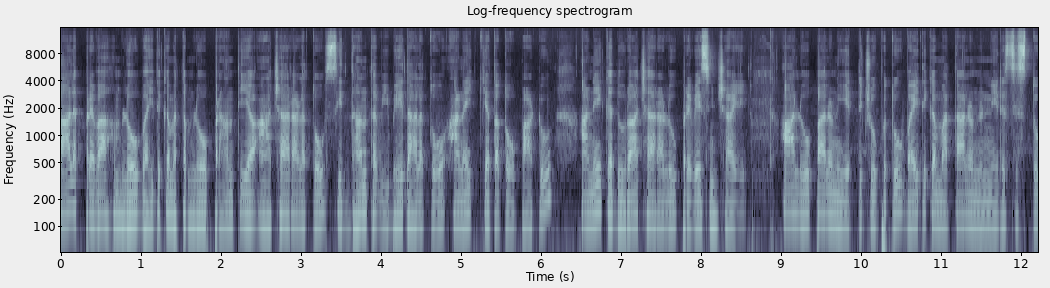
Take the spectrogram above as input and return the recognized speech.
కాల ప్రవాహంలో వైదిక మతంలో ప్రాంతీయ ఆచారాలతో సిద్ధాంత విభేదాలతో అనైక్యతతో పాటు అనేక దురాచారాలు ప్రవేశించాయి. ఆ లోపాలను ఎత్తి చూపుతూ వైదిక మతాలను నిరసిస్తూ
